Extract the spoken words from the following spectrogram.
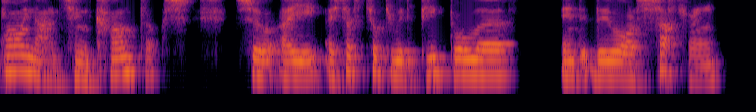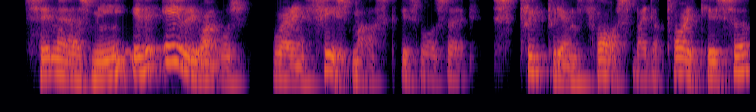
poignant encounters. So I, I started talking with people uh, and they were suffering, same as me. Everyone was wearing face mask. This was uh, strictly enforced by the authorities. Uh,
